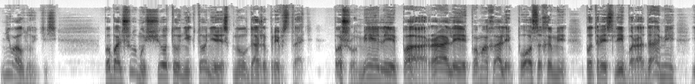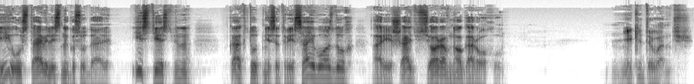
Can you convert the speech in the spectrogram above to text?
Не волнуйтесь, по большому счету никто не рискнул даже привстать. Пошумели, поорали, помахали посохами, потрясли бородами и уставились на государя. Естественно, как тут не сотрясай воздух, а решать все равно гороху. Никита Иванович,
